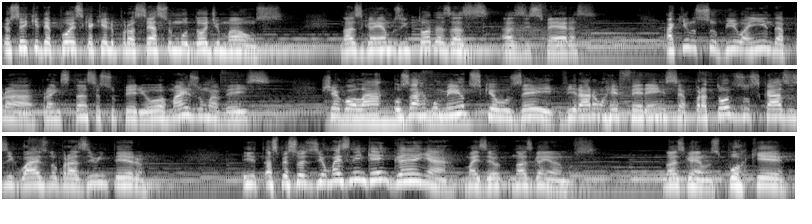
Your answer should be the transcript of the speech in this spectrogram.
Eu sei que depois que aquele processo mudou de mãos, nós ganhamos em todas as, as esferas. Aquilo subiu ainda para a instância superior, mais uma vez. Chegou lá, os argumentos que eu usei viraram referência para todos os casos iguais no Brasil inteiro. E as pessoas diziam, mas ninguém ganha. Mas eu, nós ganhamos. Nós ganhamos, porque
